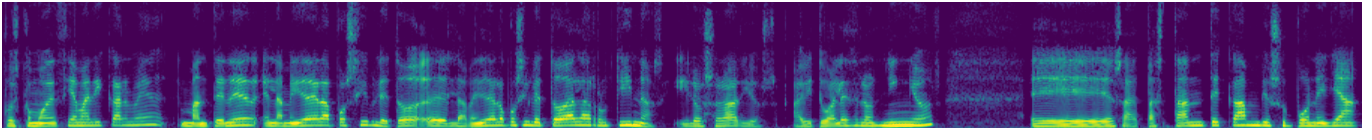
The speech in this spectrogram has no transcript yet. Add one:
pues como decía Mari Carmen, mantener en la medida de la posible, en la medida de lo posible todas las rutinas y los horarios habituales de los niños. Eh, o sea, bastante cambio supone ya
